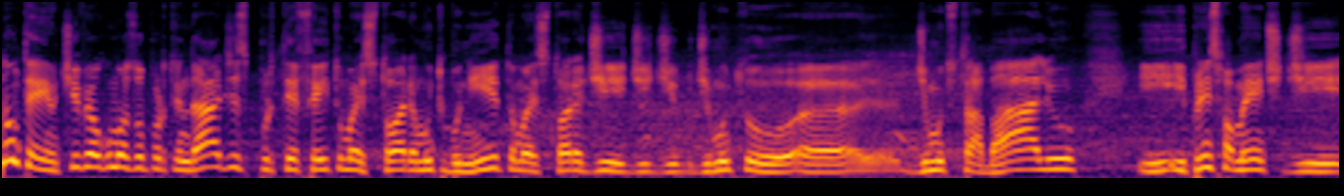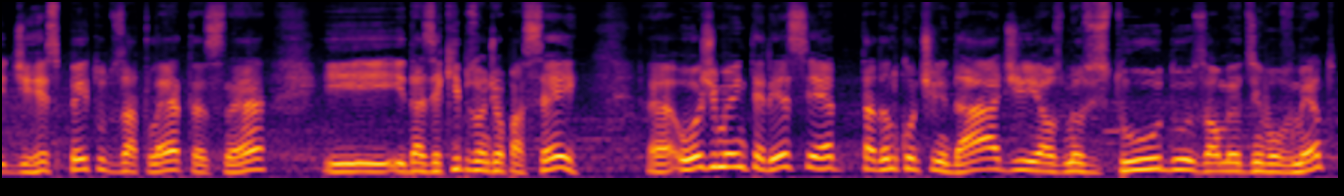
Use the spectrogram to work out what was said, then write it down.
Não tenho. Tive algumas oportunidades por ter feito uma história muito bonita, uma história de, de, de, de muito, uh, de muito trabalho e, e principalmente de, de, respeito dos atletas né? e, e, das equipes onde eu passei. Uh, hoje o meu interesse é estar tá dando continuidade aos meus estudos, ao meu desenvolvimento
